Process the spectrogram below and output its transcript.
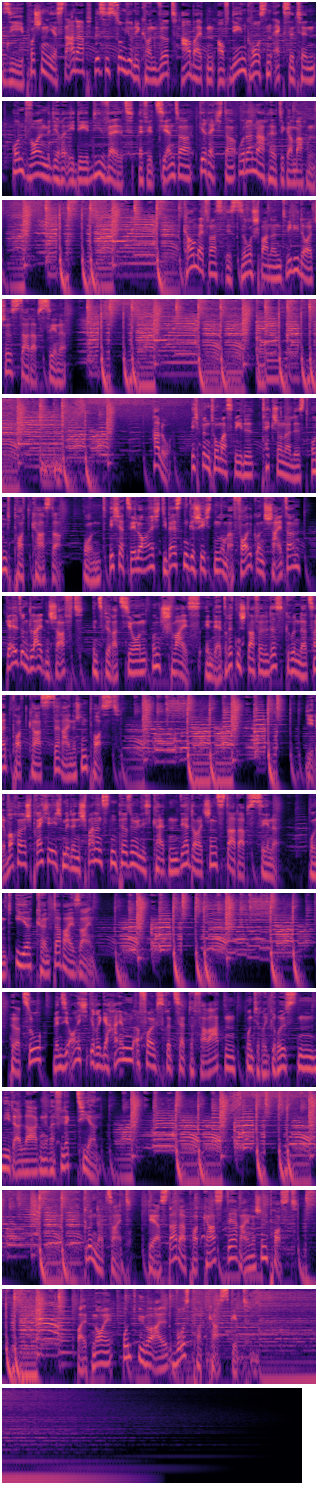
Sie pushen ihr Startup, bis es zum Unicorn wird, arbeiten auf den großen Exit hin und wollen mit ihrer Idee die Welt effizienter, gerechter oder nachhaltiger machen. Kaum etwas ist so spannend wie die deutsche Startup-Szene. Hallo, ich bin Thomas Riedel, Tech-Journalist und Podcaster. Und ich erzähle euch die besten Geschichten um Erfolg und Scheitern, Geld und Leidenschaft, Inspiration und Schweiß in der dritten Staffel des Gründerzeit-Podcasts der Rheinischen Post. Jede Woche spreche ich mit den spannendsten Persönlichkeiten der deutschen Startup-Szene. Und ihr könnt dabei sein. Hört zu, wenn sie euch ihre geheimen Erfolgsrezepte verraten und ihre größten Niederlagen reflektieren. Gründerzeit, der Startup-Podcast der Rheinischen Post. Bald neu und überall, wo es Podcasts gibt.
